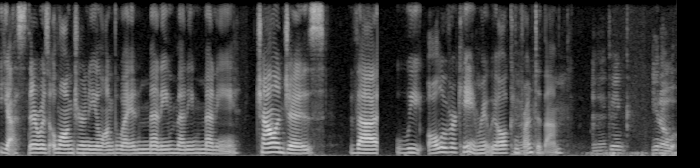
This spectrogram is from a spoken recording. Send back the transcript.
yes, there was a long journey along the way and many, many, many challenges that we all overcame, right? We all confronted them. And I think, you know,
